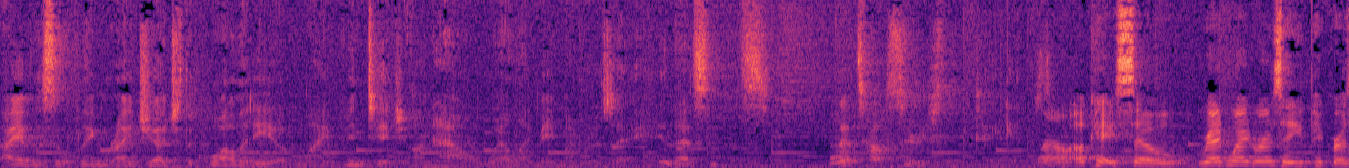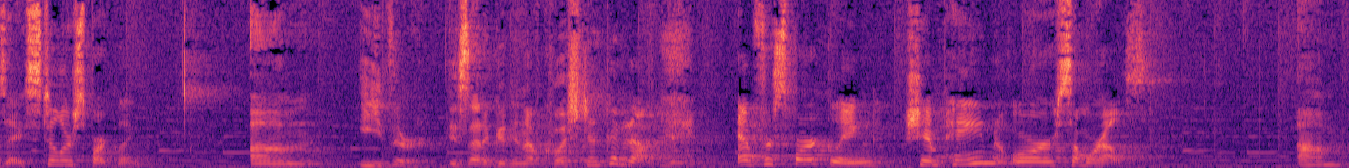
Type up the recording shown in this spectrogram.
I have this little thing where I judge the quality of my vintage on how well I made my rosé, and that's that's that's how seriously we take it. Wow. Okay, so red, white, rosé. You pick rosé, still or sparkling? Um, either is that a good enough question? Good enough. And for sparkling, champagne or somewhere else? um,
